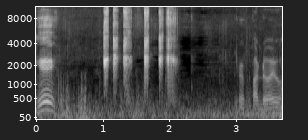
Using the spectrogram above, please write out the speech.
હે પાડો આવ્યો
